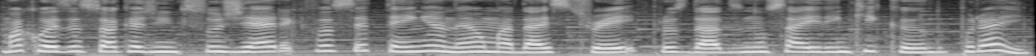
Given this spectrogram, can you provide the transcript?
Uma coisa só que a gente sugere é que você tenha né, uma dice tray para os dados não saírem quicando por aí.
